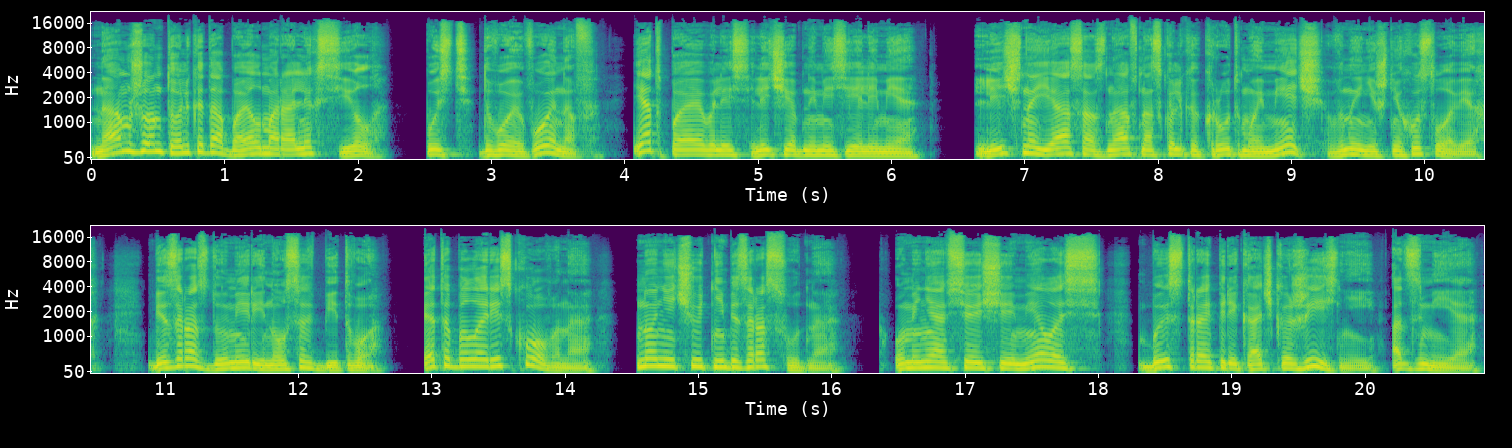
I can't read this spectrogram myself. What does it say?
Нам же он только добавил моральных сил, пусть двое воинов и отпаивались лечебными зельями. Лично я, осознав, насколько крут мой меч в нынешних условиях, без раздумий ринулся в битву. Это было рискованно, но ничуть не безрассудно. У меня все еще имелась быстрая перекачка жизней от змея,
